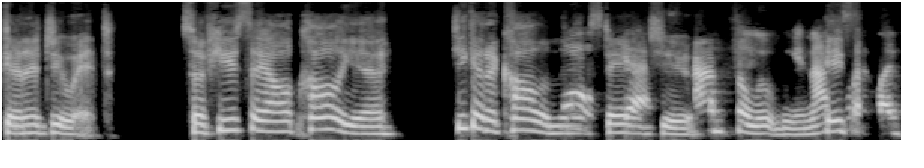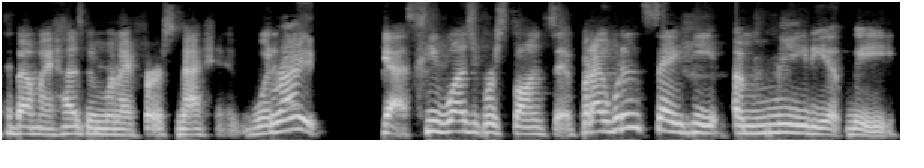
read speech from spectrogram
going to do it. So if you say, I'll call you, you got to call him the oh, next day or two. Absolutely. And that's if, what I liked about my husband when I first met him. When, right. Yes, he was responsive, but I wouldn't say he immediately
